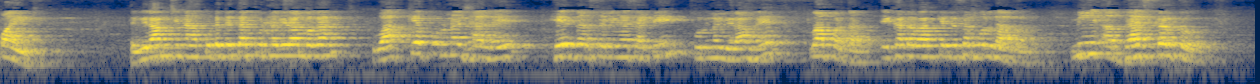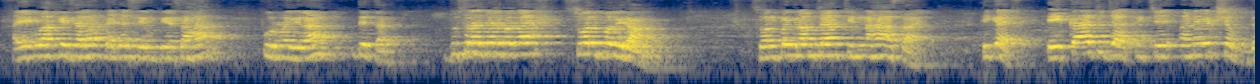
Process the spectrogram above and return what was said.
पॉइंट तर विरामचिन्ह हा कुठे देतात पूर्णविराम बघा वाक्य पूर्ण झाले हे दर्शविण्यासाठी पूर्णविराम हे वापरतात. एखादं वाक्य जसं बोललं आपण. मी अभ्यास करतो. हा एक वाक्य झाला त्याच्या शेवटी असा हा पूर्णविराम देतात. दुसरा जो आहे बघा स्वल्पविराम. स्वल्पविरामचा चिन्ह हा असा आहे. ठीक आहे? एकाच जातीचे अनेक शब्द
